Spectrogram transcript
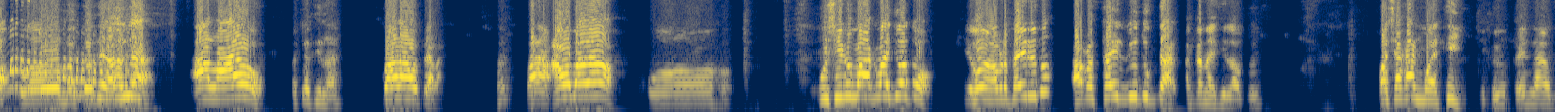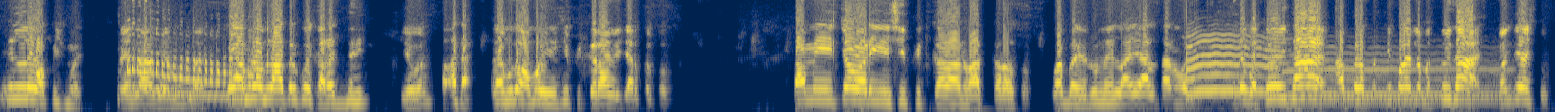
આ લાયો. કચોથી લાય. બાળાઓ પેલા. બાળા આવો. ઓહો. માગવા ગયો તો. એવો આપણે થઈ રહ્યું તું આપડે થઈ ગયું તું તાર? આ કનાઈથી લાવતો પછી કાન કઈ લાવ્યો કે? ઓફિસમાં કઈ એમ હમણાં લાતર કરે જ નહીં. એવું હતા એટલે હું તો આમાં એસી ફિટ કરવાનો વિચાર કરતો તમે ચવાડી એસી ફિટ કરવાની વાત કરો છો. કોઈ બહેરું નહીં લાવી આલતા વળી. એટલે બધુંય થાય. આપડે પટ્ટી પડે એટલે બધુંય થાય. બંધી રાખ તું.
